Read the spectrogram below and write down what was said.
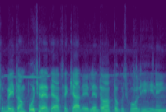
तो वही तो हम पूछ रहे थे आपसे क्या ले लें? तो आप तो कुछ बोल ही नहीं।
